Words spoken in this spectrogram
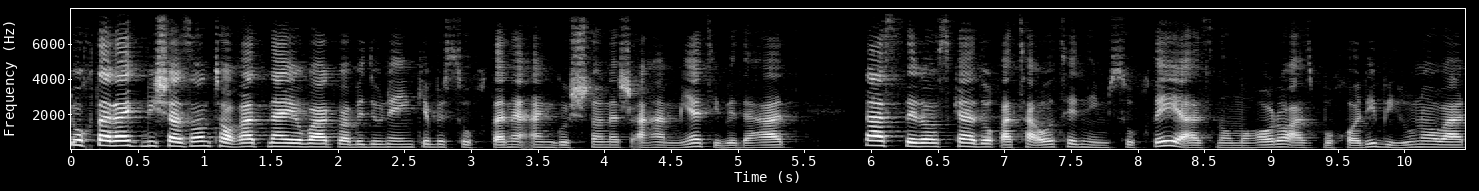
دخترک بیش از آن طاقت نیاورد و بدون اینکه به سوختن انگشتانش اهمیتی بدهد دست دراز کرد و قطعات نیم سوخته از نامه ها را از بخاری بیرون آورد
